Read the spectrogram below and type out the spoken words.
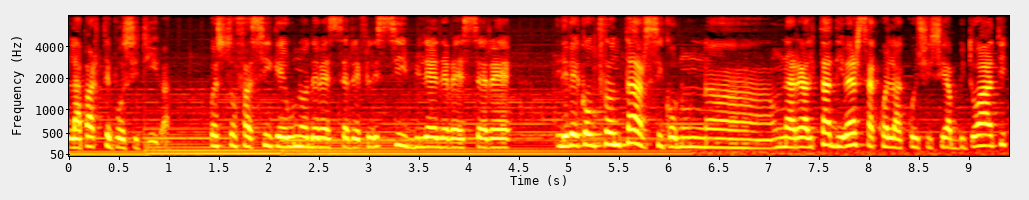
la parte positiva. Questo fa sì che uno deve essere flessibile, deve, essere, deve confrontarsi con una, una realtà diversa a quella a cui ci si è abituati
